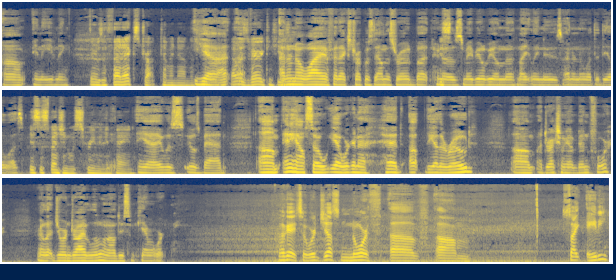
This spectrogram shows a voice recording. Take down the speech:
um, in the evening. There was a FedEx truck coming down this Yeah, That was very confusing. I don't know why a FedEx truck was down this road, but who It's- knows? Maybe it'll be on the nightly news. I don't know what the deal was. His suspension was screaming in pain. Yeah, it was it was bad. Um, anyhow, so yeah, we're gonna head up the other road, um, a direction we haven't been before. We're gonna let Jordan drive a little, and I'll do some camera work. Okay, so we're just north of um, Site 80,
